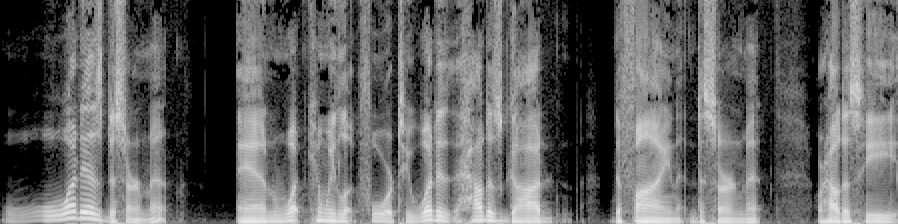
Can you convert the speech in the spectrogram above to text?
what is discernment and what can we look forward to? What is how does God define discernment or how does he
